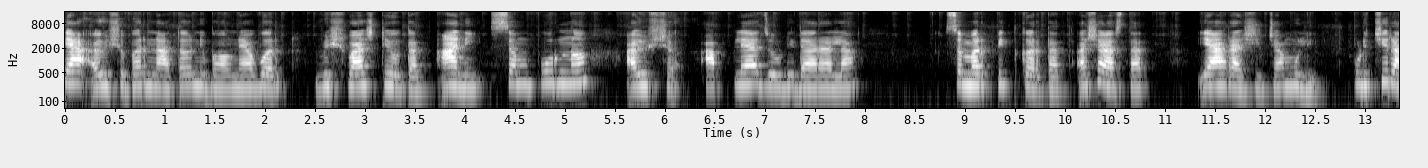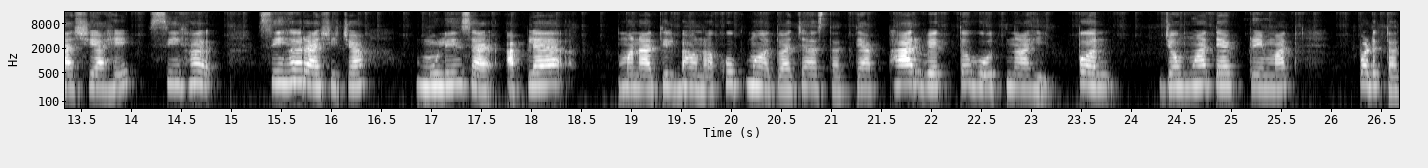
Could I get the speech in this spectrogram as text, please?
त्या आयुष्यभर नातं निभावण्यावर विश्वास ठेवतात आणि संपूर्ण आयुष्य आपल्या जोडीदाराला समर्पित करतात अशा असतात या राशीच्या मुली. पुढची राशी आहे सिंह सिंह राशीच्या मुलींसा आपल्या मनातील भावना खूप महत्त्वाच्या असतात. त्या फार व्यक्त होत नाही. पण जेव्हा त्या प्रेमात पडतात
